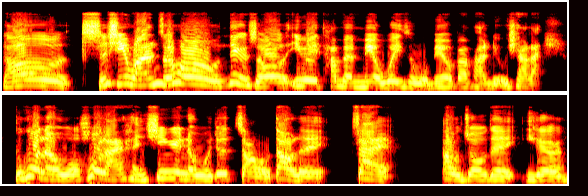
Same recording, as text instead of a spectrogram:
然后实习完之后，那个时候因为他们没有位置，我没有办法留下来。不过呢，我后来很幸运的，我就找到了在澳洲的一个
